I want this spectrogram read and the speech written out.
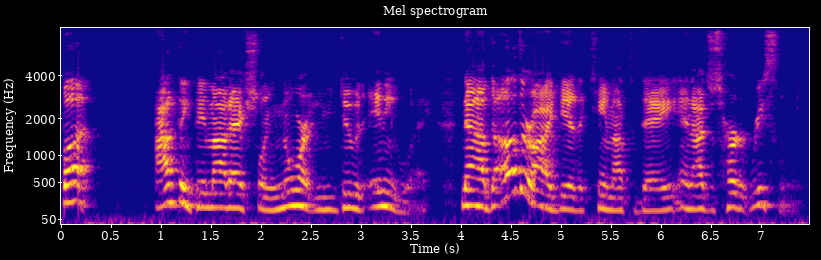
But I think they might actually ignore it and do it anyway. Now, the other idea that came out today, and I just heard it recently,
